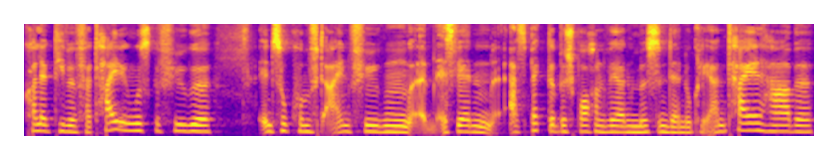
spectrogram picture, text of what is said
kollektive Verteidigungsgefüge in Zukunft einfügen. Es werden Aspekte besprochen werden müssen der nuklearen Teilhabe.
